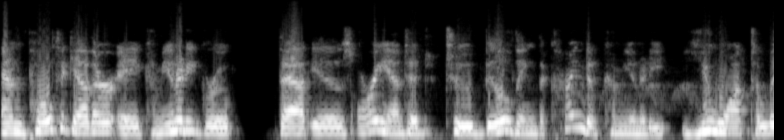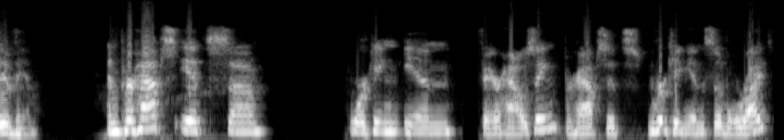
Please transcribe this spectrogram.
And pull together a community group that is oriented to building the kind of community you want to live in. And perhaps it's um, working in fair housing, perhaps it's working in civil rights,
